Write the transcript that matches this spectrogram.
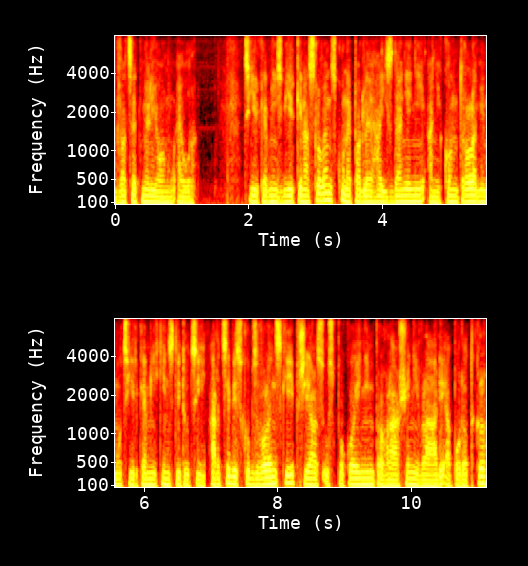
21 milionů eur. Církevní sbírky na Slovensku nepodléhají zdanění ani kontrole mimo církevních institucí. Arcibiskup Zvolenský přijal s uspokojením prohlášení vlády a podotkl,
